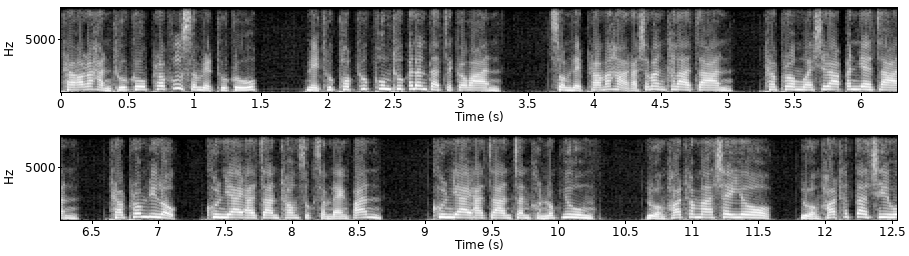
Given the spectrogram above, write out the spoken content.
พระอรหันต์ทุกรูป พระผู้สำเร็จทุกรูป ในทุกภพทุกภูมิทุกอนันตจักรวาล สมเด็จพระมหาราชมังคลาจารย์ พระพรหมวชิราปัญญาจารย์ พระพรหมดิลก คุณยายอาจารย์ทองสุขสำแดงปั้น คุณยายอาจารย์จันทร์ขนนกยุง หลวงพ่อธรรมชัยโย หลวงพ่อทัตตาชีโว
